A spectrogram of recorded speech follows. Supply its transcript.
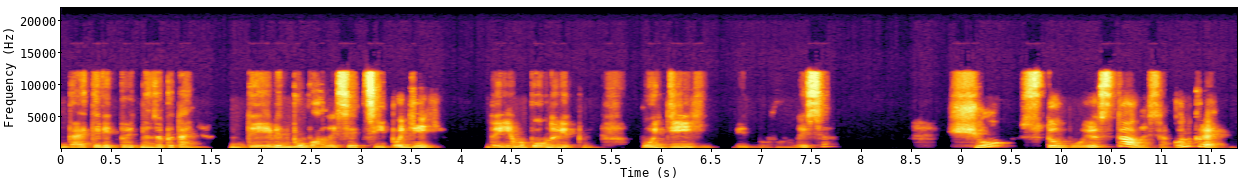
Дайте відповідь на запитання, де відбувалися ці події? Даємо повну відповідь. Події відбувалися. Що з тобою сталося конкретно?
